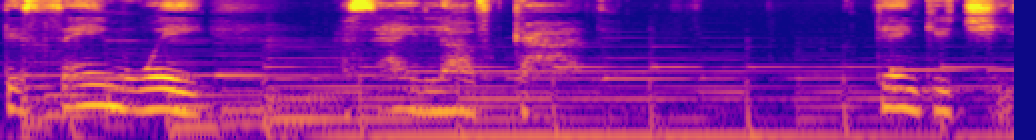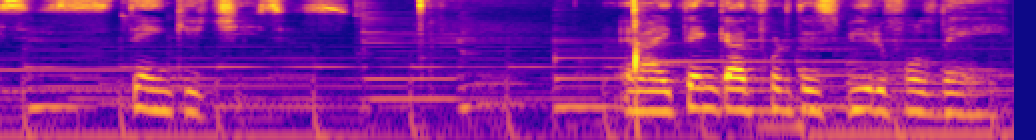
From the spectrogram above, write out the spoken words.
the same way as I love God. Thank you, Jesus. Thank you, Jesus. And I thank God for this beautiful day.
